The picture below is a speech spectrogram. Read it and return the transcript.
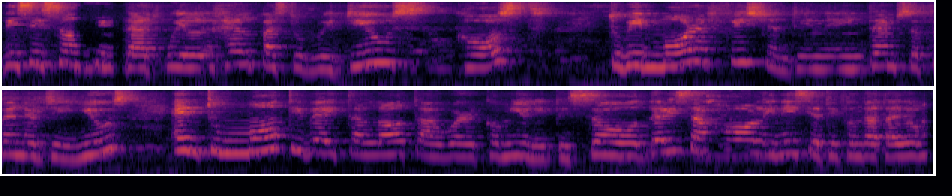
This is something that will help us to reduce costs to be more efficient in, in terms of energy use and to motivate a lot our community. So there is a whole initiative on that. I don't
